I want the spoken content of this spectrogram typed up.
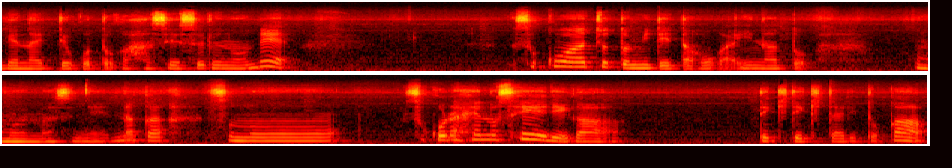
げないっていうことが発生するのでそこはちょっと見ていた方がいいなと思いますね。なんかそのそこら辺の整理ができてきたりとか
